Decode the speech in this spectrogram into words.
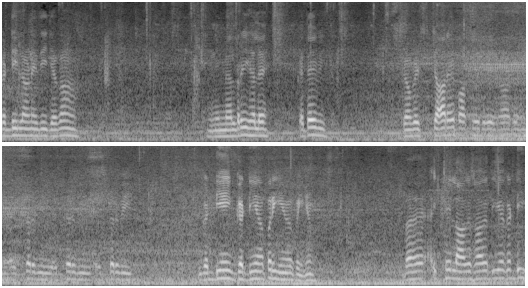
ਗੱਡੀ ਲਾਣੇ ਦੀ ਜਗ੍ਹਾ। ਨਹੀਂ ਮਿਲ ਰਹੀ ਹਲੇ ਕਿਤੇ ਵੀ। ਕਿਉਂਕਿ ਚਾਰੇ ਪਾਸੇ ਦੇ ਰਾਤ ਇੱਧਰ ਵੀ ਇੱਧਰ ਵੀ ਇੱਧਰ ਵੀ। ਗੱਡੀਆਂ ਹੀ ਗੱਡੀਆਂ ਭਰੀਆਂ ਪਈਆਂ। ਵੈਸੇ ਇੱਥੇ ਲੱਗ ਸਕਦੀ ਹੈ ਗੱਡੀ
